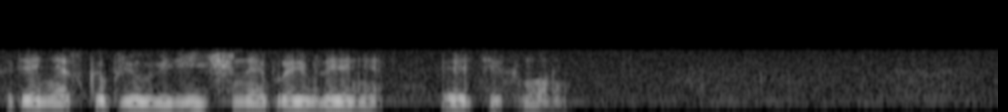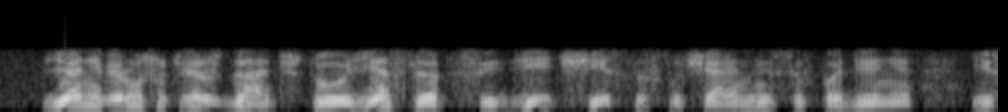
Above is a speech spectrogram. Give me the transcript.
хотя и несколько преувеличенное проявление этих норм. Я не берусь утверждать, что если отсидеть чисто случайные совпадения из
